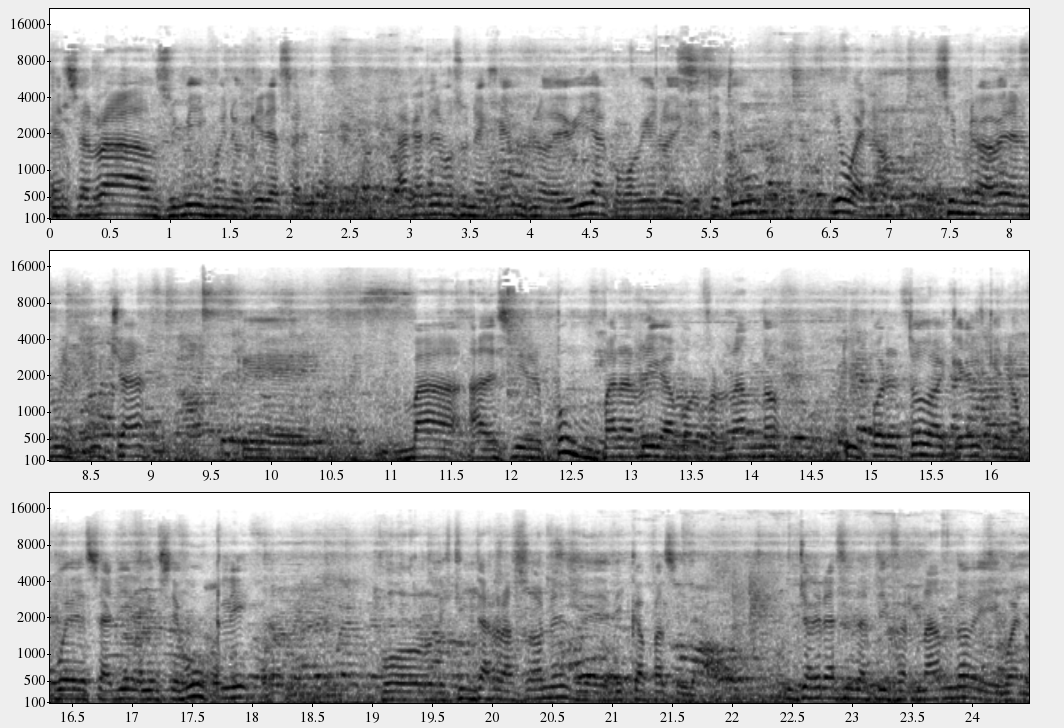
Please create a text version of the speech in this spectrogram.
encerrado en sí mismo y no quiera salir. Acá tenemos un ejemplo de vida, como bien lo dijiste tú, y bueno, siempre va a haber alguna escucha que va a decir pum para arriba por Fernando y por todo aquel que no puede salir de ese bucle por distintas razones de discapacidad. Muchas gracias a ti Fernando y bueno,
